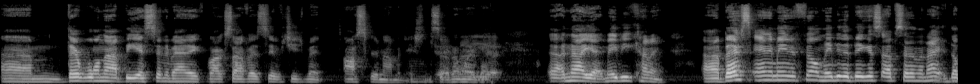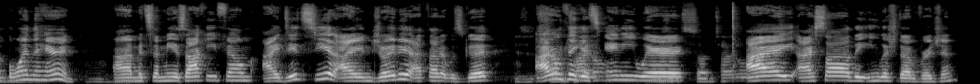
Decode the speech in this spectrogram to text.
Um, there will not be a cinematic box office achievement Oscar nomination, so don't worry about it. Uh, not yet. Maybe coming. Uh, best animated film, maybe the biggest upset of the night, The Boy and the Heron. Mhm. Um, it's a Miyazaki film. I did see it. I enjoyed it. I thought it was good. Is it I don't think it's anywhere. It subtitled? I I saw the English dub version.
